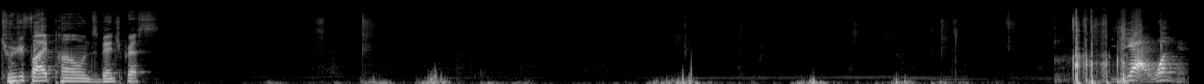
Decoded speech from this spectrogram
205 pounds bench press. Yeah, one hand.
